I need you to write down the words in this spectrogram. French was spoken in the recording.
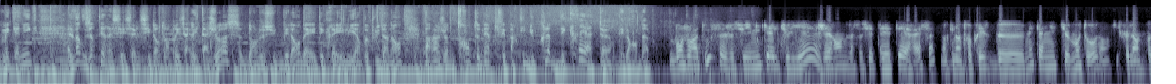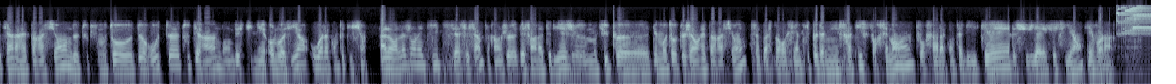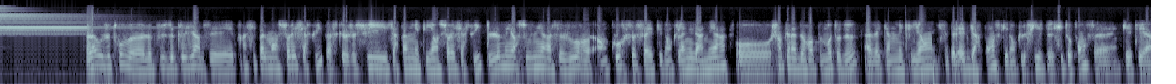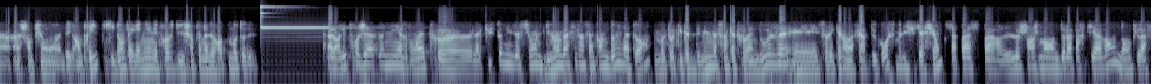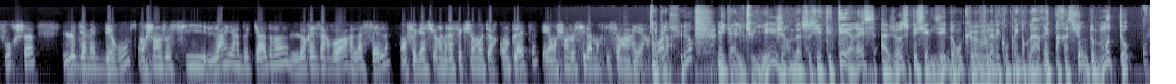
mécanique. Elle va vous intéresser, celle-ci d'entreprise. Elle est à Josse, dans le sud des Landes. A été créée il y a un peu plus d'un an par un jeune trentenaire qui fait partie du club des créateurs des Landes. Bonjour à tous, je suis Michael Tullier, gérant de la société TRS, donc une entreprise de mécanique moto, donc qui fait l'entretien, la réparation de toutes les motos de route, tout terrain, donc destinées au loisir ou à la compétition. Alors la journée type, c'est assez simple. Quand je descends à l'atelier, je m'occupe euh, des motos que j'ai en réparation. Ça passe par aussi un petit peu d'administratif forcément hein, pour faire la comptabilité, le suivi avec les clients, et voilà. Là où je trouve euh, le plus de plaisir, c'est principalement sur les circuits, parce que je suis certains de mes clients sur les circuits. Le meilleur souvenir à ce jour euh, en course, ça a été donc l'année dernière au championnat d'Europe Moto 2, avec un de mes clients qui s'appelle Edgar Ponce, qui est donc le fils de Cito Ponce, euh, qui était un, un champion des Grands Prix, qui donc a gagné une épreuve du championnat d'Europe Moto 2. Alors les projets à venir vont être euh, la customisation d'une Honda 650 Dominator, une moto qui date de 1992 et sur lesquelles on va faire de grosses modifications. Ça passe par le changement de la partie avant, donc la fourche, le diamètre des roues. On change aussi l'arrière de cadre, le réservoir, la selle. On fait bien sûr une réfection moteur complète et on change aussi l'amortisseur arrière. Bien sûr. Michael Thuillier, gérant de la société TRS à Josse, spécialisée donc, euh, vous l'avez compris, dans la réparation de motos.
